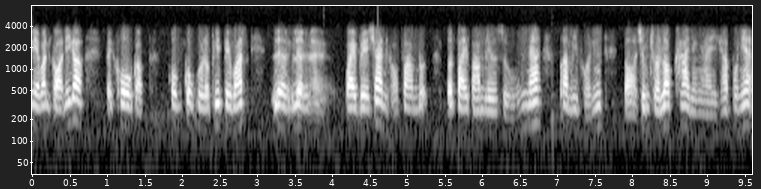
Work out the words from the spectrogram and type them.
เนี่ยวันก่อนนี้ก็ไปโคกับกรมควบคุมมลพิษไปวัดเรื่องเรื่องไวเบรชันของความรถรถไฟความเร็วสูงนะว่ามีผลต่อชุมชนรอบข้างยังไงครับพวกเนี้ย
